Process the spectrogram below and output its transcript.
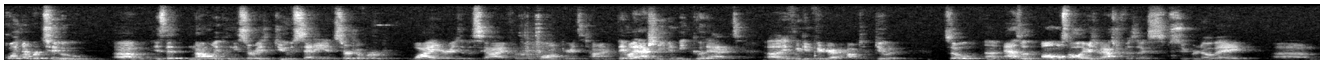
point number two um, is that not only can these surveys do SETI and search over wide areas of the sky for long periods of time, they might actually even be good at it uh, if we can figure out how to do it. So uh, as with almost all areas of astrophysics, supernovae, um,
